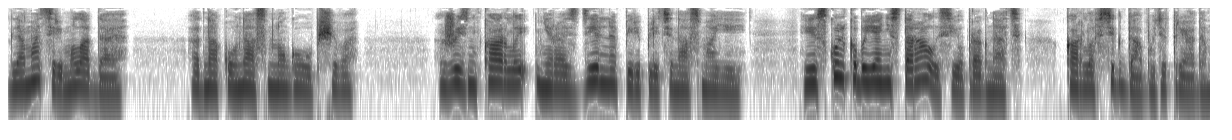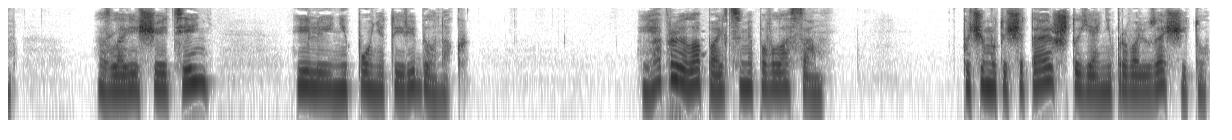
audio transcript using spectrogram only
для матери молодая. Однако у нас много общего. Жизнь Карлы нераздельно переплетена с моей. И сколько бы я ни старалась ее прогнать, Карла всегда будет рядом. Зловещая тень или непонятый ребенок. Я провела пальцами по волосам. Почему ты считаешь, что я не провалю защиту?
